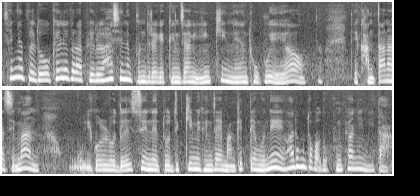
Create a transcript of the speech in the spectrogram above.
색연필도 캘리그라피를 하시는 분들에게 굉장히 인기 있는 도구예요. 되게 간단하지만 어, 이걸로 낼 수 있는 또 느낌이 굉장히 많기 때문에 활용도가 높은 편입니다.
